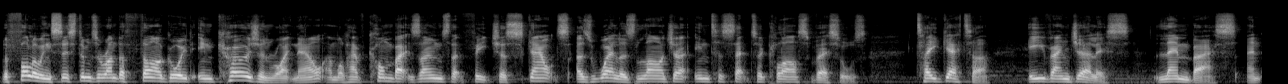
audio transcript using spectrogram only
The following systems are under Thargoid incursion right now and will have combat zones that feature scouts as well as larger interceptor class vessels. Taygeta, Evangelis, Lembas and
